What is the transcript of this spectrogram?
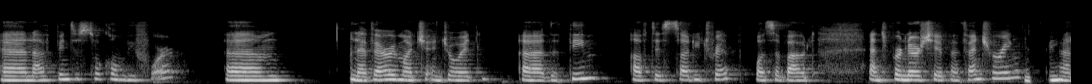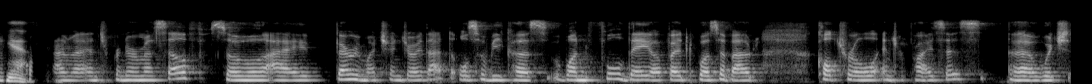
and I've been to Stockholm before, um, and I very much enjoyed uh, the theme of this study trip was about entrepreneurship and venturing. And yeah. I'm an entrepreneur myself, so I very much enjoyed that. Also because one full day of it was about cultural enterprises, uh, which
